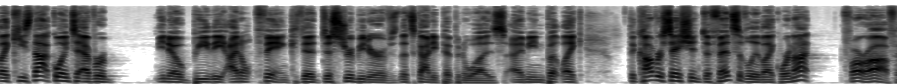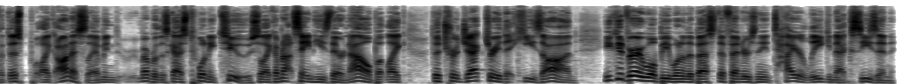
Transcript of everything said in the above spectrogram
like, he's not going to ever, you know, be the, I don't think, the distributor of, that Scottie Pippen was. I mean, but like, the conversation defensively, like, we're not far off at this like honestly i mean remember this guy's 22 so like i'm not saying he's there now but like the trajectory that he's on he could very well be one of the best defenders in the entire league next season.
